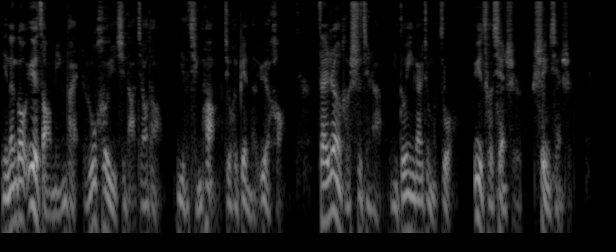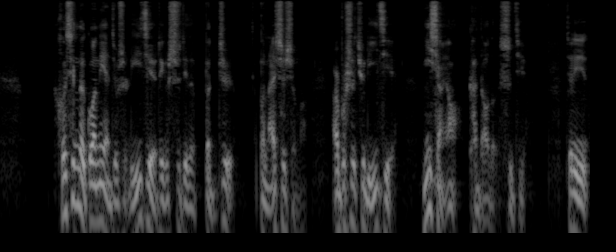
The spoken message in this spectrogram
你能够越早明白如何与其打交道，你的情况就会变得越好。在任何事情上，你都应该这么做：预测现实，适应现实。核心的观念就是理解这个世界的本质本来是什么，而不是去理解你想要看到的世界。这里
